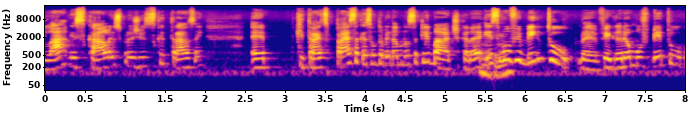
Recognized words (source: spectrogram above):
larga escala e os prejuízos que trazem é, que traz para essa questão também da mudança climática, né? Uhum. Esse movimento né, vegano é um movimento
